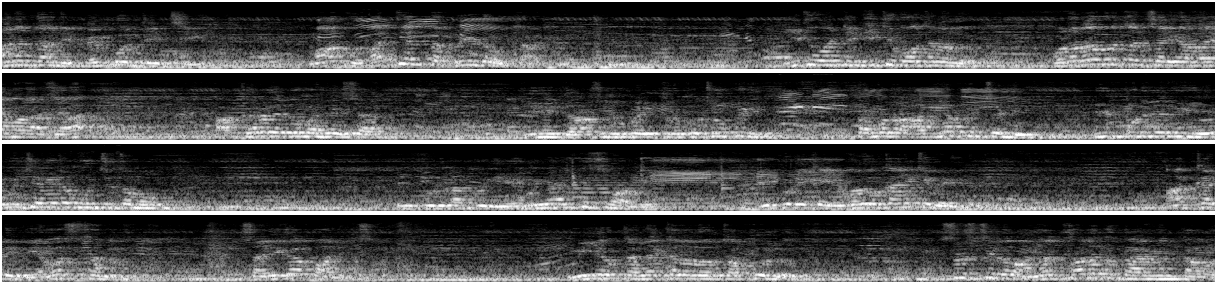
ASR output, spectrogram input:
ఆనందాన్ని పెంపొందించి మాకు అత్యంత ప్రియుడవుతాడు. ఇటువంటి నీతి బోధనలు పునరావృతం చేయాలా యమరాజా? అక్కర్లేదు మహేష. ఈ దాసుడిపై కృప చూపి తమను ఆజ్ఞాపించండి. ఇప్పుడు నేను ఏమి చేయడం ఉచితమో? ఇప్పుడు నాకు ఏమి అంటే స్వామి ఇప్పుడు ఇక యమలోకానికి వెళ్ళు. అక్కడి వ్యవస్థను సరిగా పాలించు. మీ యొక్క లెక్కలలో తప్పులు సృష్టిలో అనర్థాలకు కారణం కావచ్చు.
